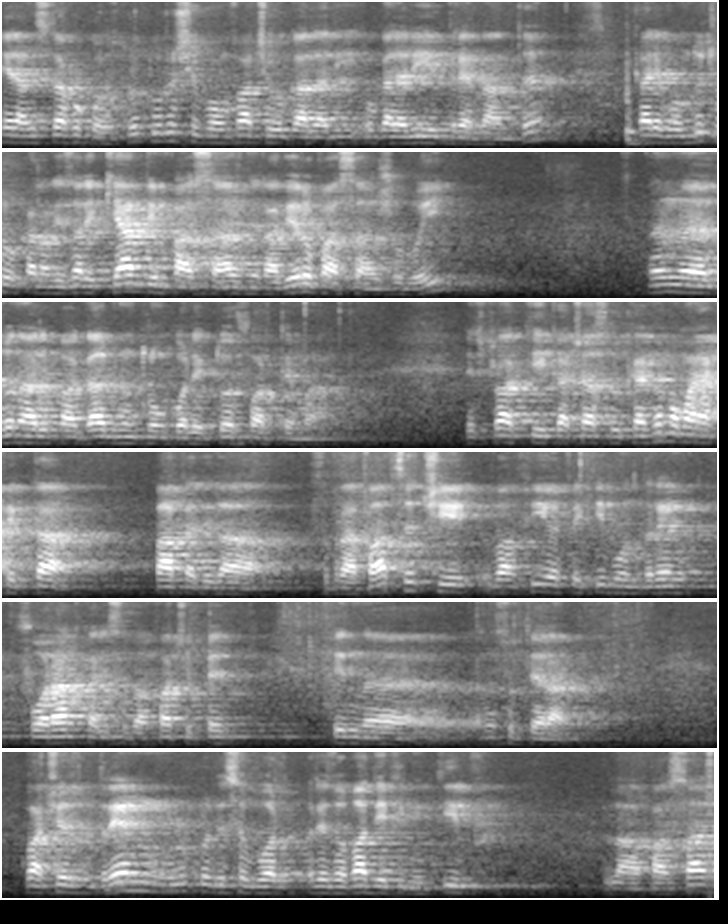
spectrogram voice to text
el a discutat cu constructorul și vom face o galerie, o galerie drenantă, care vom duce o canalizare chiar din pasaj, din radierul pasajului, în zona Râpa Galben, într-un colector foarte mare. Deci, practic, această lucrare nu va mai afecta partea de la suprafață, ci va fi efectiv un dren forat care se va face pe, în, în subteran. Cu acest dren, lucrurile se vor rezolva definitiv la pasaj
